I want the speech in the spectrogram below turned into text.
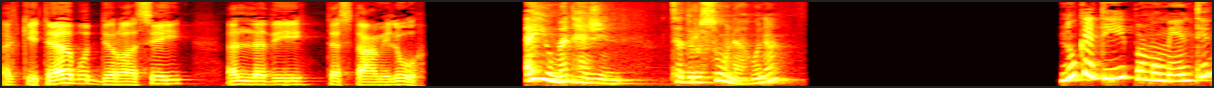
الكتاب الدراسي الذي تستعملوه؟ أي منهج تدرسون هنا؟ Nuk e di për momentin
